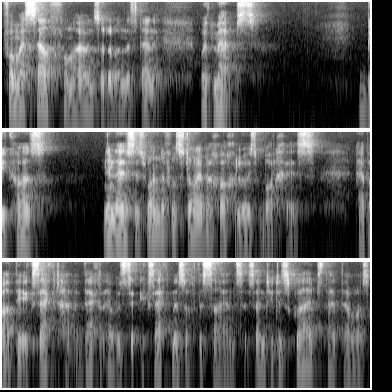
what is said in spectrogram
for myself, for my own sort of understanding, with maps. Because, you know, there's this wonderful story by Jorge Luis Borges about the exact the exactness of the sciences, and he describes that there was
